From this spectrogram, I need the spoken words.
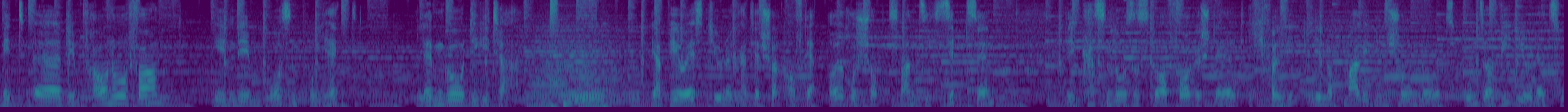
mit äh, dem Fraunhofer in dem großen Projekt Lemgo Digital. Ja, POS Tuning hat ja schon auf der Euroshop 2017 den kassenlosen Store vorgestellt. Ich verlinke hier nochmal in den Show Notes unser Video dazu,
